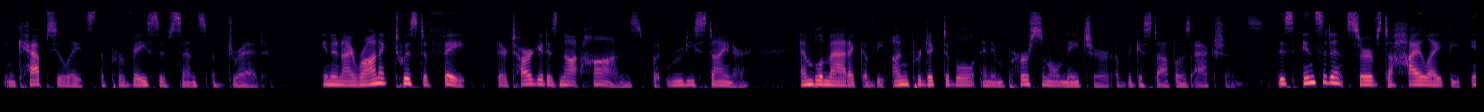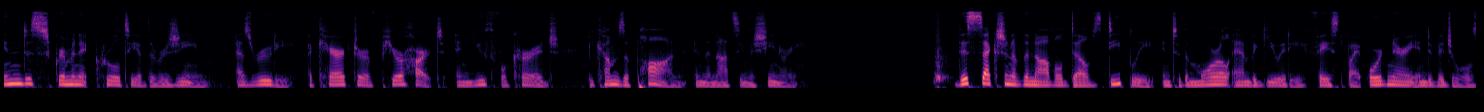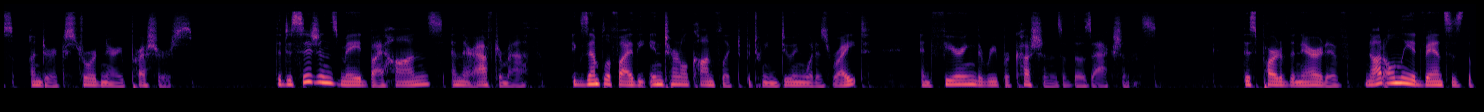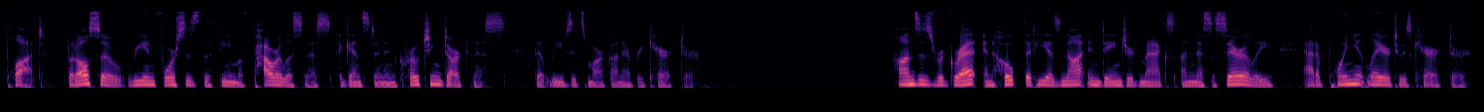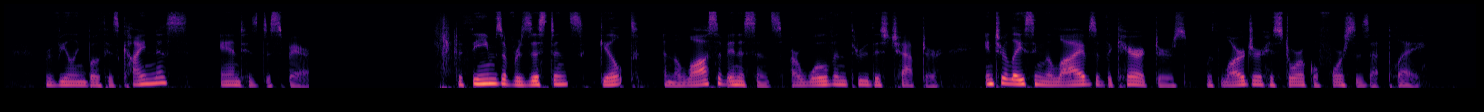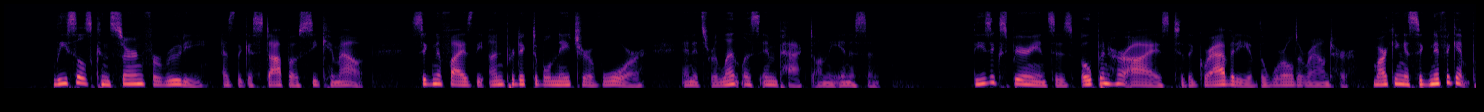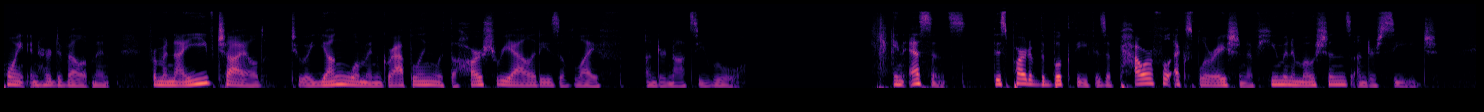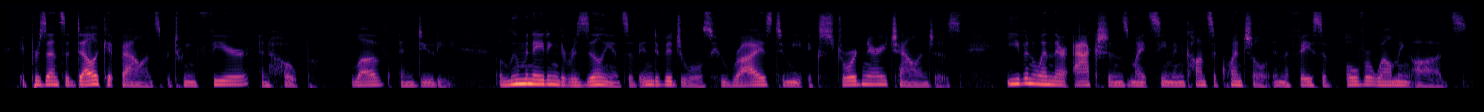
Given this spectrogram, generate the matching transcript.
encapsulates the pervasive sense of dread. In an ironic twist of fate, their target is not Hans, but Rudy Steiner, emblematic of the unpredictable and impersonal nature of the Gestapo's actions. This incident serves to highlight the indiscriminate cruelty of the regime, as Rudy, a character of pure heart and youthful courage, becomes a pawn in the Nazi machinery. This section of the novel delves deeply into the moral ambiguity faced by ordinary individuals under extraordinary pressures. The decisions made by Hans and their aftermath exemplify the internal conflict between doing what is right and fearing the repercussions of those actions. This part of the narrative not only advances the plot, but also reinforces the theme of powerlessness against an encroaching darkness that leaves its mark on every character. Hans's regret and hope that he has not endangered Max unnecessarily add a poignant layer to his character, revealing both his kindness and his despair. The themes of resistance, guilt, and the loss of innocence are woven through this chapter, interlacing the lives of the characters with larger historical forces at play. Liesel's concern for Rudy as the Gestapo seek him out signifies the unpredictable nature of war and its relentless impact on the innocent. These experiences open her eyes to the gravity of the world around her, marking a significant point in her development from a naive child to a young woman grappling with the harsh realities of life under Nazi rule. In essence, this part of The Book Thief is a powerful exploration of human emotions under siege. It presents a delicate balance between fear and hope, love and duty, illuminating the resilience of individuals who rise to meet extraordinary challenges, even when their actions might seem inconsequential in the face of overwhelming odds.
